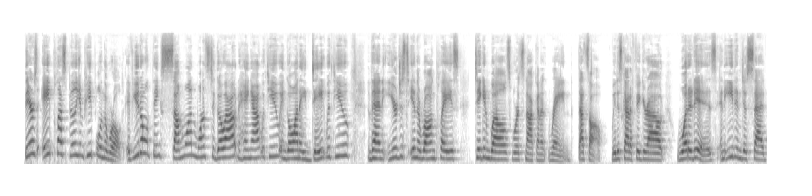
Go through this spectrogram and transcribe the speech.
there's eight plus billion people in the world. If you don't think someone wants to go out and hang out with you and go on a date with you, then you're just in the wrong place digging wells where it's not going to rain. That's all. We just got to figure out what it is. And Eden just said,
